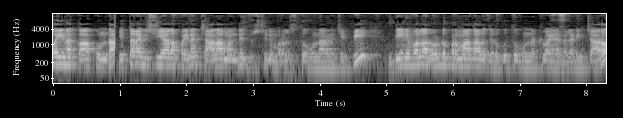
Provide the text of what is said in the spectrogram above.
పైన కాకుండా ఇతర విషయాలపైన చాలా మంది దృష్టిని మరలుస్తూ ఉన్నారని చెప్పి దీనివల్ల రోడ్డు ప్రమాదాలు జరుగుతూ ఉన్నట్లు ఆయన వెల్లడించారు.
